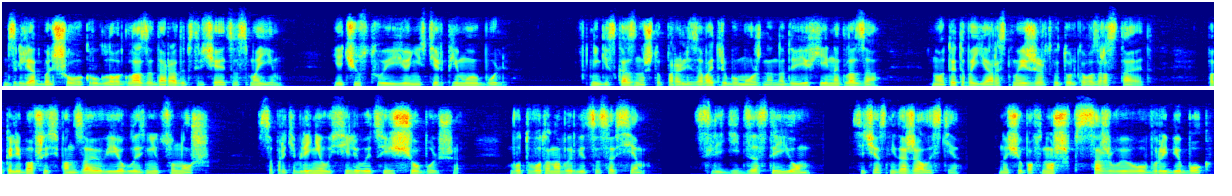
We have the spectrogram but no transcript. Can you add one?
Взгляд большого круглого глаза Дорады встречается с моим. Я чувствую ее нестерпимую боль. В книге сказано, что парализовать рыбу можно, надавив ей на глаза, но от этого ярость моей жертвы только возрастает. Поколебавшись, вонзаю в ее глазницу нож. Сопротивление усиливается еще больше. Вот-вот она вырвется совсем. Следить за острием. Сейчас не до жалости. Нащупав нож, всаживаю его в рыбий бок,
